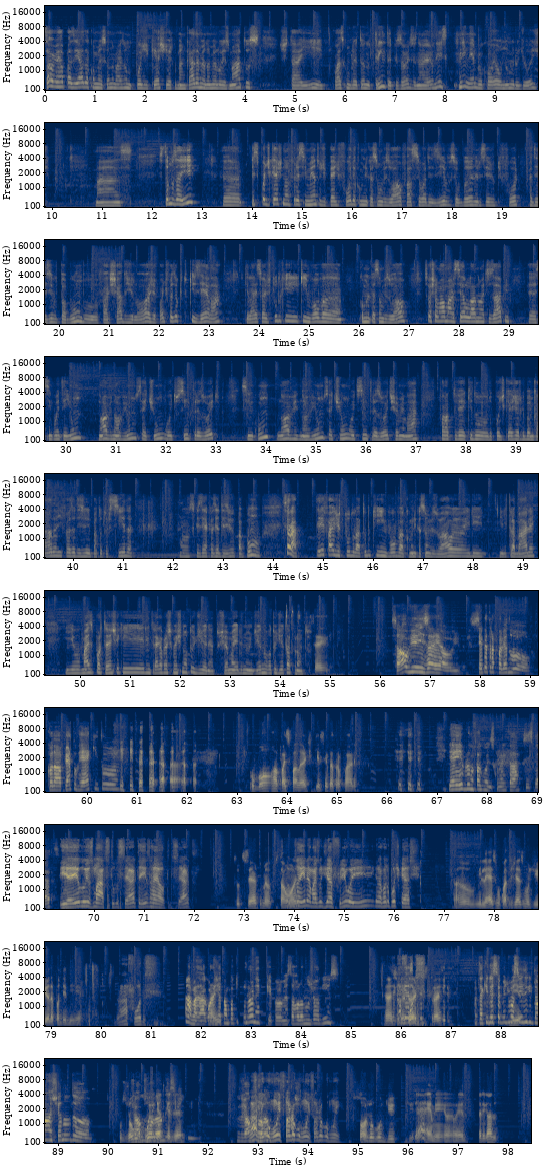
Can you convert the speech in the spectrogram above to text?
Salve rapaziada, começando mais um podcast de arquibancada. Meu nome é Luiz Matos, está aí quase completando 30 episódios, né? Eu nem, nem lembro qual é o número de hoje, mas estamos aí. Uh, esse podcast no oferecimento de pé de folha, comunicação visual, faça seu adesivo, seu banner, seja o que for, adesivo para bumbo, fachada de loja, pode fazer o que tu quiser lá, que lá eles fazem tudo que, que envolva comunicação visual. Só chamar o Marcelo lá no WhatsApp, é 51 991 71 8538 51 991 71 8538 chame lá, falar que tu veio aqui do, do podcast de Arquibancada e faz adesivo para tua torcida ou se quiser fazer adesivo para pum, sei lá, ele faz de tudo lá, tudo que envolva a comunicação visual, ele, ele trabalha. E o mais importante é que ele entrega praticamente no outro dia, né? Tu chama ele num dia, no outro dia tá pronto. Segue. Salve, Israel. Sempre atrapalhando. Quando eu aperto o REC, tu. o bom rapaz falante que sempre atrapalha. E aí, Bruno Fagundes, como é que tá? Tudo certo? E aí, Luiz Matos, tudo certo? E aí, Israel, tudo certo? Tudo certo, meu. Tu tá Estamos onde? aí, né? Mais um dia frio aí, gravando podcast. Tá no milésimo, quadragésimo dia da pandemia. Ah, foda-se. Ah, mas agora Aí. já tá um pouquinho melhor, né? Porque pelo menos tá rolando uns joguinhos. Ah, isso é verdade. Eu até queria saber de vocês o que estão achando do Os dos jogos ruins, né, quer dizer, Os jogos Ah, jogo ruim, só jogo ruim, só jogo ruim. só jogo de, de- É, meu, é, tá ligado?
